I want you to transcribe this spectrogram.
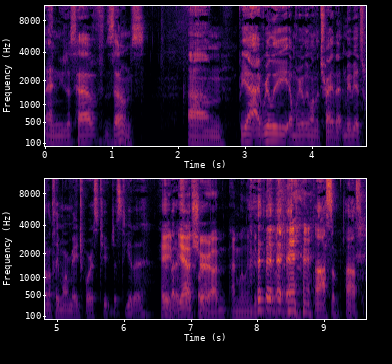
and you just have zones. Um, but yeah, I really, I really want to try that. Maybe I just want to play more Mage Wars too, just to get a, a Hey, better yeah, feel for sure. I'm, I'm willing to play awesome, awesome.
